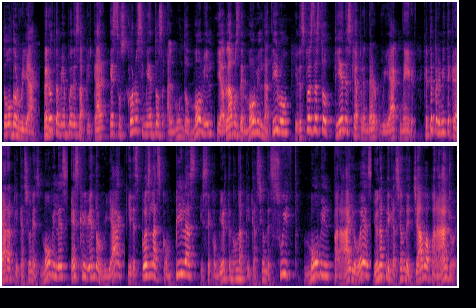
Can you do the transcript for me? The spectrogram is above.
todo React, pero también puedes aplicar estos conocimientos al mundo móvil y hablamos de móvil nativo y después de esto tienes que aprender React Native, que te permite crear aplicaciones móviles escribiendo React y después las compilas y se convierte en una aplicación de Swift móvil para iOS y una aplicación de Java para Android.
